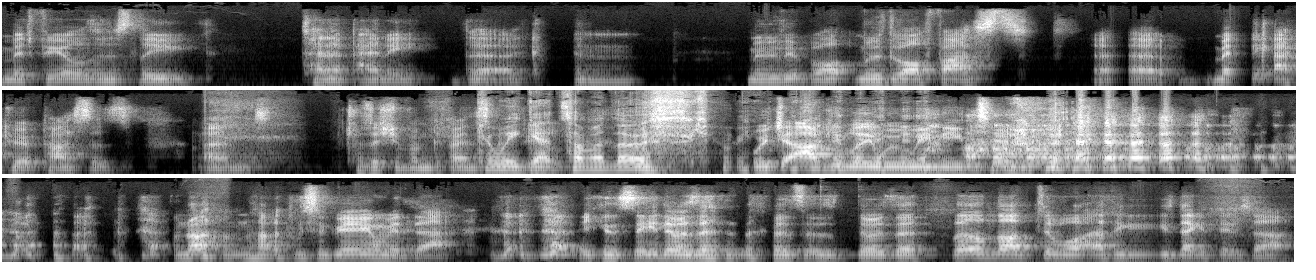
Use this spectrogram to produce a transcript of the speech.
midfielders in this league ten a penny that can move it ball, move the ball fast, uh, make accurate passes, and transition from defense. Can we get some of those? Which arguably we, we need to. I'm not. I'm not disagreeing with that. You can see there was a there was a, there was a little nod to what I think his negatives are.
